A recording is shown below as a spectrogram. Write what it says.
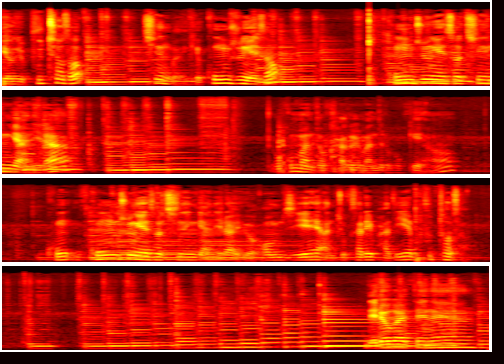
여기를 붙여서 치는 거예요. 이렇게 공중에서 공중에서 치는 게 아니라 조금만 더 각을 만들어 볼게요. 공, 공중에서 치는 게 아니라 이 엄지의 안쪽 살이 바디에 붙어서 내려갈 때는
